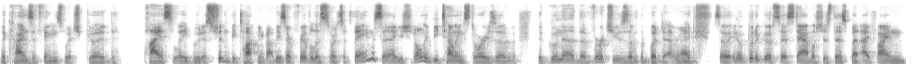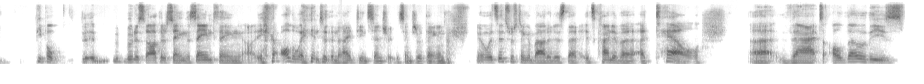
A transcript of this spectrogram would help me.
the kinds of things which good pious lay Buddhists shouldn't be talking about. These are frivolous sorts of things. Uh, you should only be telling stories of the guna, the virtues of the Buddha, right? So, you know, Buddhaghosa establishes this, but I find people, uh, Buddhist authors saying the same thing uh, all the way into the 19th century, the same sort of thing. And, you know, what's interesting about it is that it's kind of a, a tell uh, that although these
